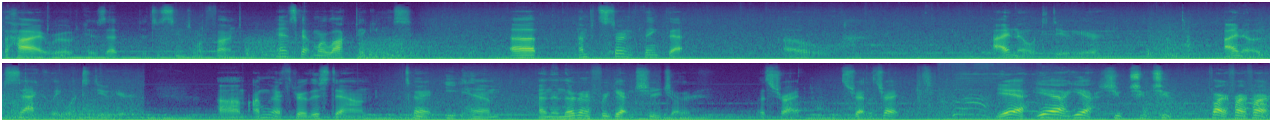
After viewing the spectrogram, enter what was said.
the high road because that, that just seems more fun, and it's got more lock pickings. Uh, I'm starting to think that. Oh, I know what to do here. I know exactly what to do here. Um, I'm going to throw this down. It's going to eat him, and then they're going to freak out and shoot each other. Let's try it. Let's try it. Let's try it. Yeah, yeah, yeah. Shoot, shoot, shoot. Fire, fire, fire.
